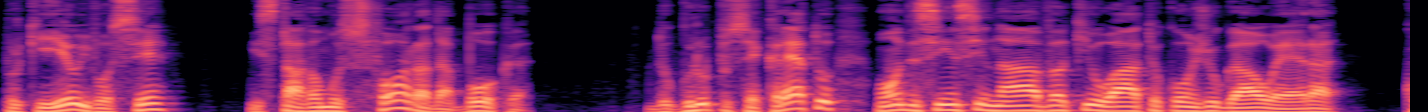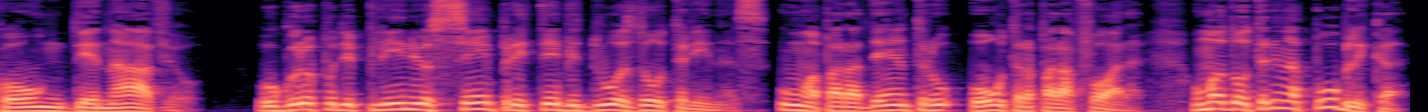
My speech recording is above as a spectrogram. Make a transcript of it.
Porque eu e você estávamos fora da boca, do grupo secreto onde se ensinava que o ato conjugal era condenável. O grupo de Plínio sempre teve duas doutrinas, uma para dentro, outra para fora. Uma doutrina pública,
